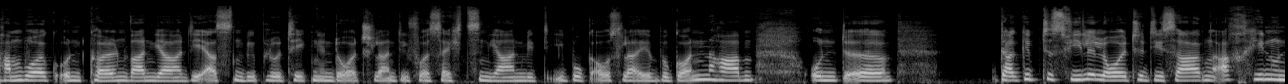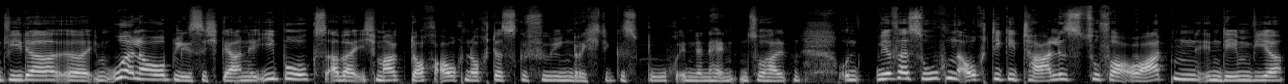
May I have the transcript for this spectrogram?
Hamburg und Köln waren ja die ersten Bibliotheken in Deutschland, die vor 16 Jahren mit E-Book-Ausleihe begonnen haben. Und äh, da gibt es viele Leute, die sagen, ach, hin und wieder äh, im Urlaub lese ich gerne E-Books, aber ich mag doch auch noch das Gefühl, ein richtiges Buch in den Händen zu halten. Und wir versuchen auch Digitales zu verorten, indem wir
